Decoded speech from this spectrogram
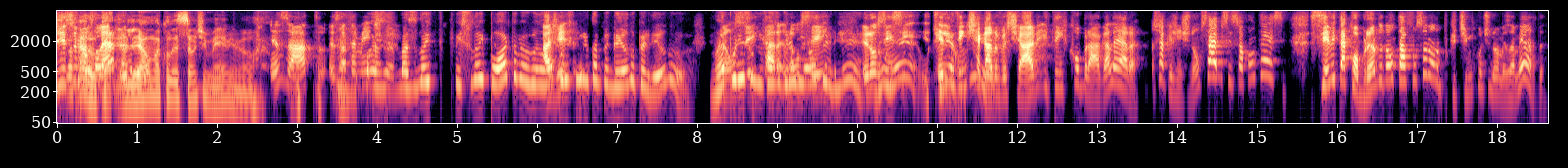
isso Cara, nos leva. ele é uma coleção de meme, meu. Exato, exatamente. Mas, mas não- isso não importa, meu. Não A é gente- por isso que ele tá ganhando ou perdendo. Não é Não por isso sei, que faz cara, o Grêmio não sei. perder. Eu não, sei é. se ele é tem que chegar no vestiário e tem que cobrar a galera. Só que a gente não sabe se isso acontece. Se ele tá cobrando, não tá funcionando, porque o time continua a mesma merda.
